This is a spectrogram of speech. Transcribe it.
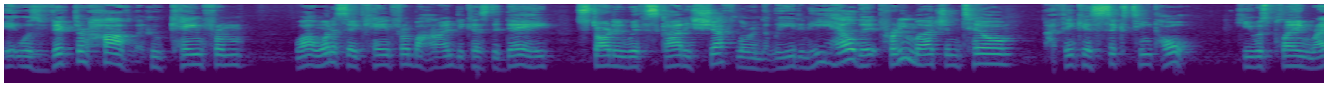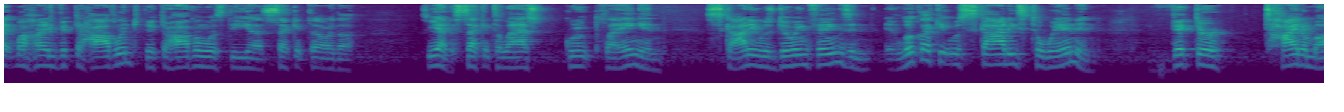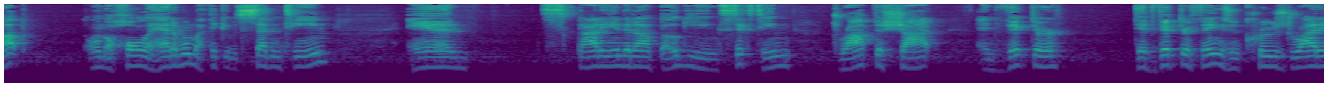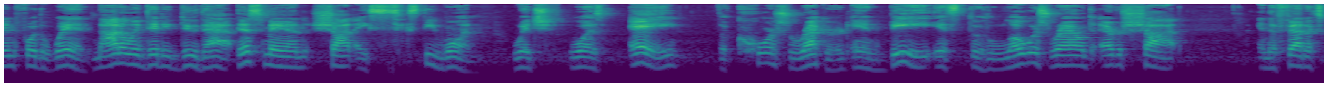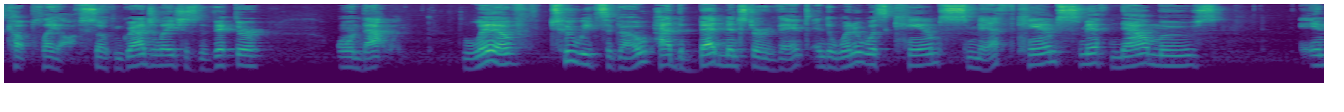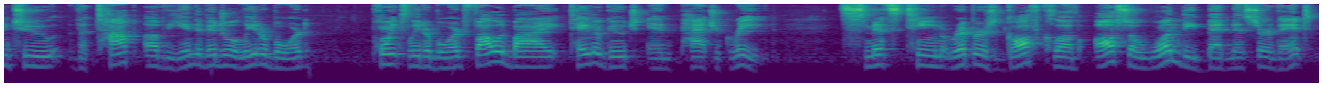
it was Viktor Hovland who came from, well, I want to say came from behind because the day started with Scottie Scheffler in the lead, and he held it pretty much until I think his 16th hole. He was playing right behind Viktor Hovland. Viktor Hovland was the uh, second to, or the, so yeah, the second to last group playing, and Scottie was doing things, and it looked like it was Scottie's to win, and Viktor tied him up on the hole ahead of him. I think it was 17, and Scottie ended up bogeying 16, dropped a shot, and Viktor did Viktor things and cruised right in for the win. Not only did he do that, this man shot a 61, which was A, the course record, and B, it's the lowest round ever shot in the FedEx Cup playoffs. So, congratulations to Viktor on that one. LIV two weeks ago had the Bedminster event, and the winner was Cam Smith. Cam Smith now moves into the top of the individual leaderboard, points leaderboard, followed by Taylor Gooch and Patrick Reed. Smith's team, Rippers Golf Club, also won the Bedminster event,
